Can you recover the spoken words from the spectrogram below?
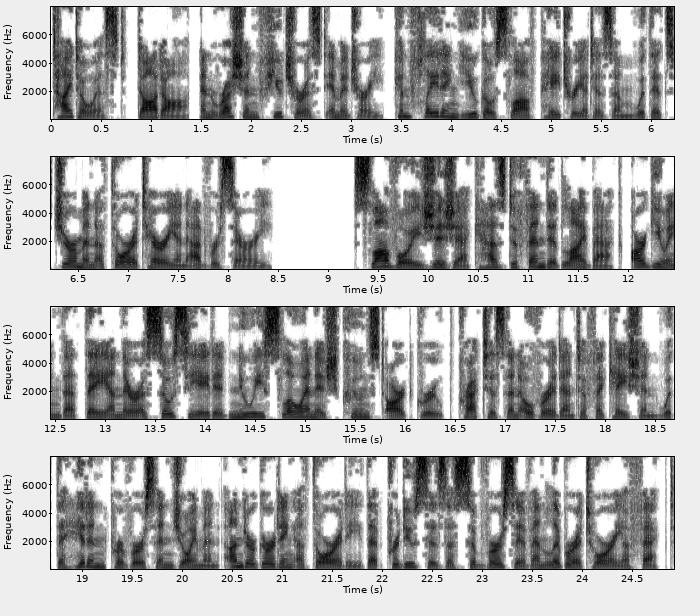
Titoist, Dada, and Russian futurist imagery, conflating Yugoslav patriotism with its German authoritarian adversary. Slavoj Žižek has defended Laibach, arguing that they and their associated Neue Slowenisch Kunst art group practice an overidentification with the hidden perverse enjoyment undergirding authority that produces a subversive and liberatory effect.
